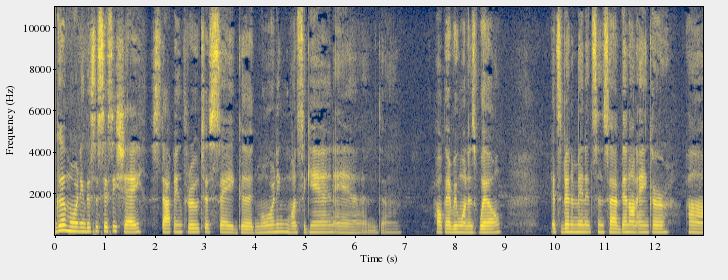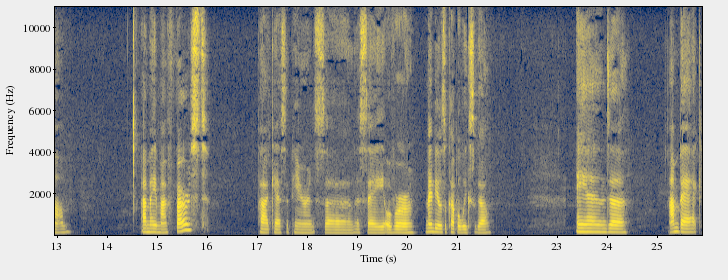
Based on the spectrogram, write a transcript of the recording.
Good morning. This is Sissy Shay stopping through to say good morning once again and uh, hope everyone is well. It's been a minute since I've been on Anchor. Um, I made my first podcast appearance, uh, let's say over maybe it was a couple weeks ago. And uh, I'm back.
